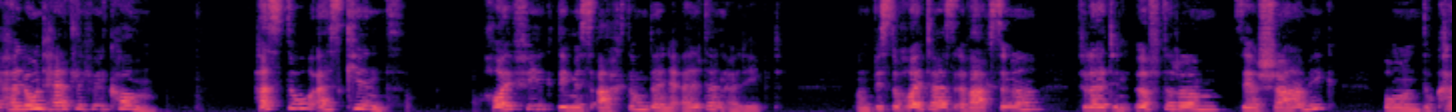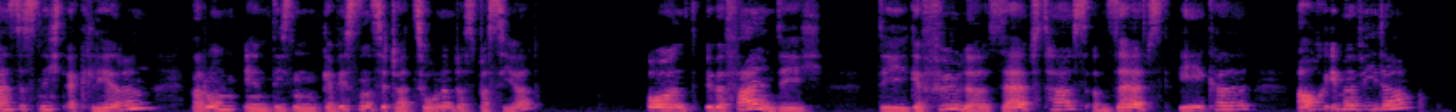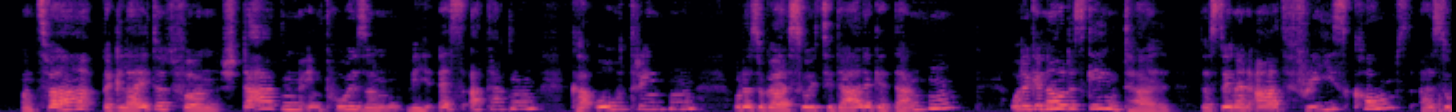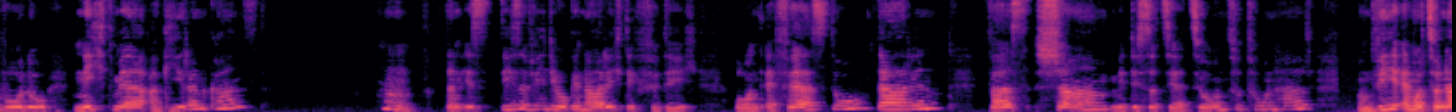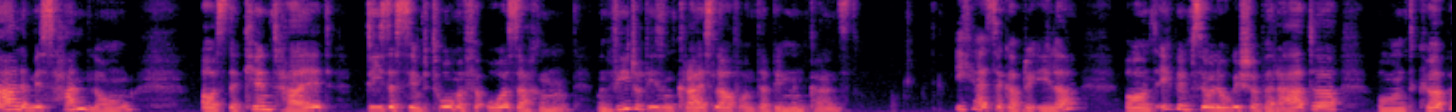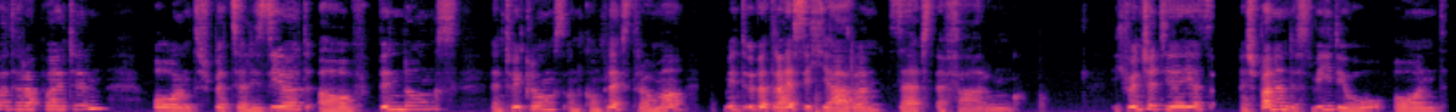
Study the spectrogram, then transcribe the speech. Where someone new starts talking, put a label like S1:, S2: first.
S1: Ja, hallo und herzlich willkommen. Hast du als Kind häufig die Missachtung deiner Eltern erlebt? Und bist du heute als Erwachsener vielleicht in öfterem sehr schamig und du kannst es nicht erklären, warum in diesen gewissen Situationen das passiert? Und überfallen dich die Gefühle Selbsthass und Selbstekel auch immer wieder? Und zwar begleitet von starken Impulsen wie Essattacken, K.O. trinken oder sogar suizidale Gedanken oder genau das Gegenteil, dass du in eine Art Freeze kommst, also wo du nicht mehr agieren kannst? Hm, dann ist dieses Video genau richtig für dich und erfährst du darin, was Scham mit Dissoziation zu tun hat und wie emotionale Misshandlung aus der Kindheit diese Symptome verursachen und wie du diesen Kreislauf unterbinden kannst. Ich heiße Gabriela und ich bin psychologischer Berater und Körpertherapeutin und spezialisiert auf Bindungs-, Entwicklungs- und Komplextrauma mit über 30 Jahren Selbsterfahrung. Ich wünsche dir jetzt ein spannendes Video und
